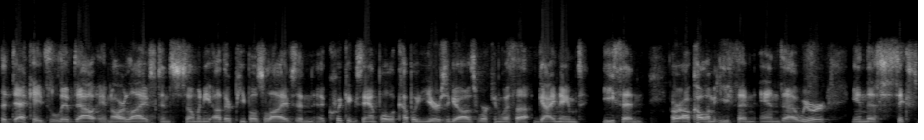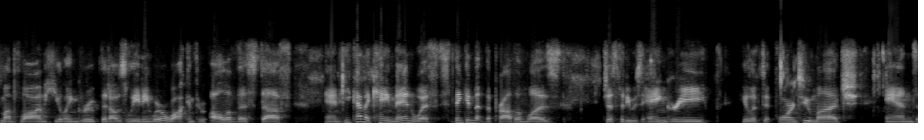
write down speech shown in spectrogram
the decades lived out in our lives and so many other people's lives. And a quick example a couple years ago, I was working with a guy named Ethan, or I'll call him Ethan, and uh, we were in this six month long healing group that I was leading. We were walking through all of this stuff, and he kind of came in with thinking that the problem was just that he was angry, he looked at porn too much, and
